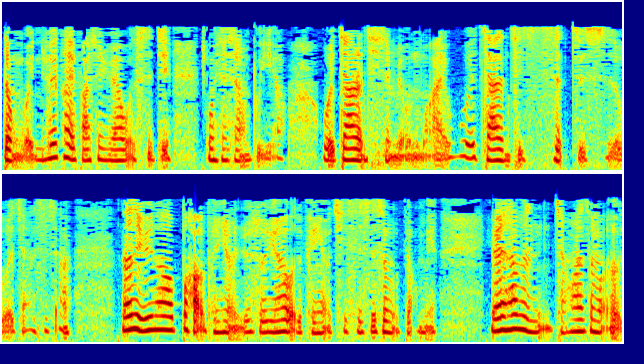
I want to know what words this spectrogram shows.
认为，你会开始发现，原来我的世界跟我想象不一样。我的家人其实没有那么爱我，我的家人其实很自私，我的家人是这样。然后你遇到不好的朋友，你就说，原来我的朋友其实是这么表面。原来他们讲话这么恶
